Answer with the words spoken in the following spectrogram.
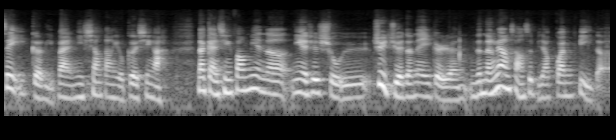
这一个礼拜你相当有个性啊。那感情方面呢，你也是属于拒绝的那一个人，你的能量场是比较关闭的，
